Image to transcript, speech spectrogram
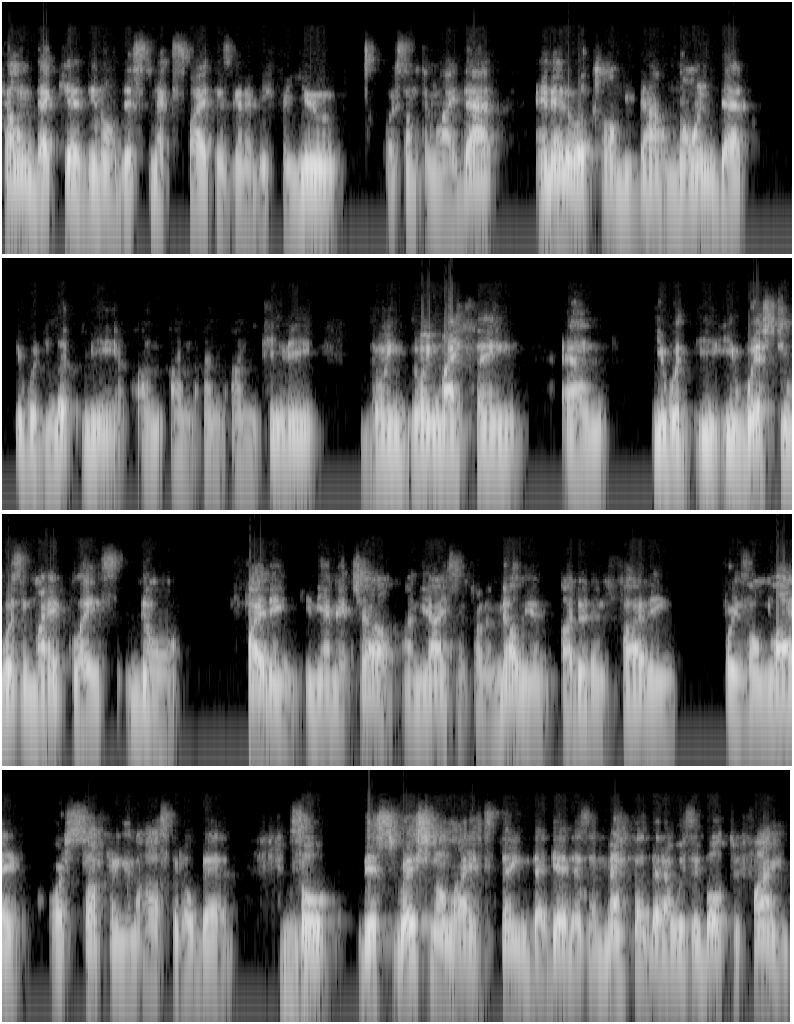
telling that kid, you know, this next fight is going to be for you or something like that. And then it would calm me down, knowing that it would look me on, on, on, on TV doing, doing my thing. And he would, he, he wished he was in my place, know, fighting in the NHL on the ice in front of a million other than fighting for his own life or suffering in a hospital bed. Mm. So this rationalized thing that I did is a method that I was able to find,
